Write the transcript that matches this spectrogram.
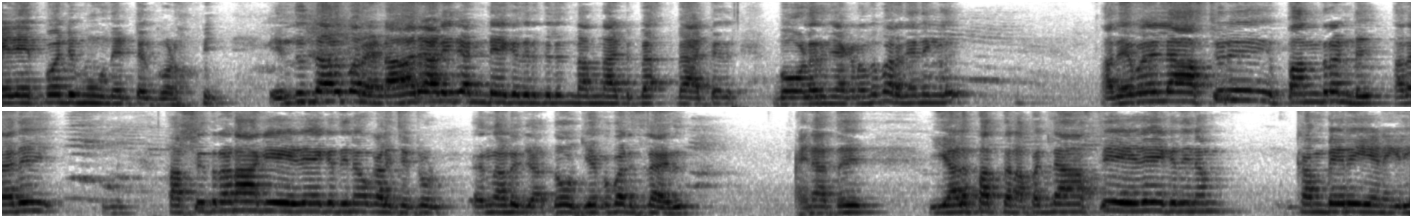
ഏഴ് പോയിന്റ് മൂന്ന് എട്ട് എക്കണോമി എന്താണ് പറയണ്ട? ആരാണ് ഈ രണ്ട് ഏകദിനത്തിൽ നന്നായിട്ട് ബാറ്റ് ബോൾ എറിഞ്ഞേക്കണമെന്ന് പറഞ്ഞത് നിങ്ങൾ അതേപോലെ ലാസ്റ്റ് ഒരു പന്ത്രണ്ട് അതായത് ഹർഷിത് ആകെ ഏഴ് ഏകദിനോ കളിച്ചിട്ടുള്ളൂ എന്നാണ് നോക്കിയപ്പോൾ മനസ്സിലായത്. അതിനകത്ത് ഇയാൾ പത്തണം. അപ്പം ലാസ്റ്റ് ഏഴ് ഏകദിനം കമ്പയർ ചെയ്യുകയാണെങ്കിൽ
